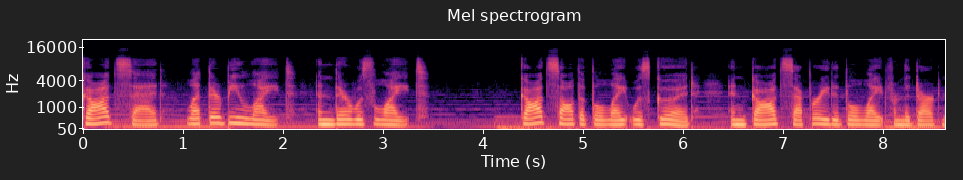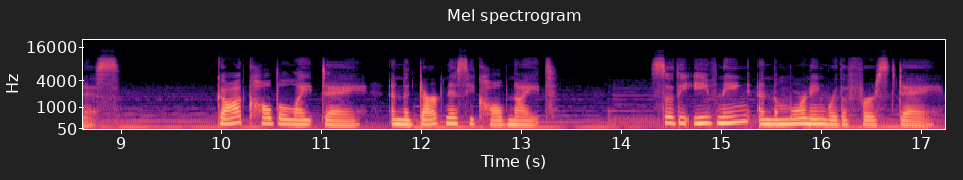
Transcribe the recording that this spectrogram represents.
God said, Let there be light, and there was light. God saw that the light was good, and God separated the light from the darkness. God called the light day, and the darkness he called night. So the evening and the morning were the first day.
